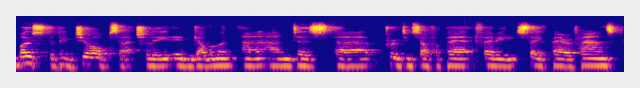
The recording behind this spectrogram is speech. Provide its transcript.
most of the big jobs actually in government and, and has uh, proved himself a pair, fairly safe pair of hands.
